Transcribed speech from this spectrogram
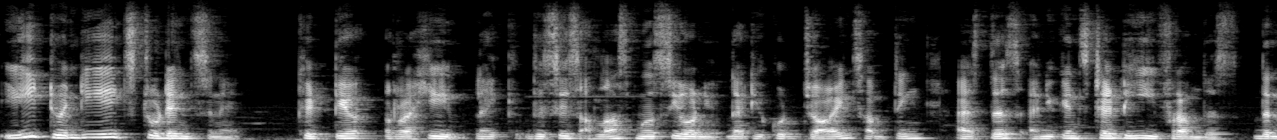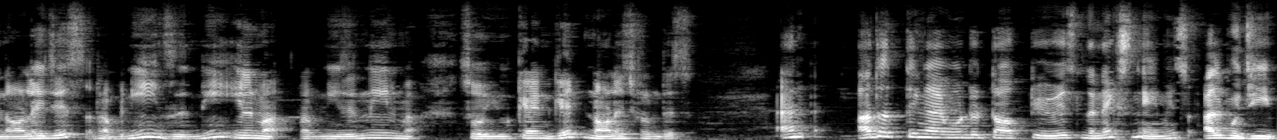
ഈ ട്വന്റി എയ്റ്റ് സ്റ്റുഡൻസിന് കിട്ടിയ Rahim like this is Allah's mercy on you that you could join something as this and you can study from this the knowledge is റബ്നി സിന്നി ഇൽമ റബ്നി സിന്നി ഇൽമ so you can get knowledge from this and other thing I want to talk to you is the next name is Al Mujib.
